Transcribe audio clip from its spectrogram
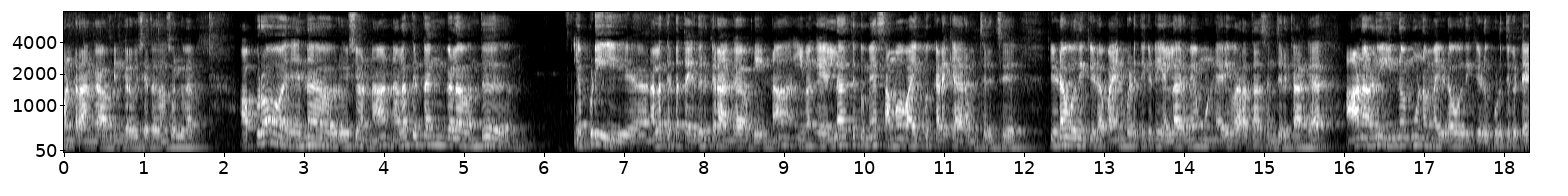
பண்ணுறாங்க அப்படிங்கிற விஷயத்த தான் சொல்லுவேன். அப்புறம் என்ன ஒரு விஷயம்னா நலத்திட்டங்களை வந்து எப்படி நலத்திட்டத்தை எதிர்க்கிறாங்க அப்படின்னா இவங்க எல்லாத்துக்குமே சம வாய்ப்பு கிடைக்க ஆரம்பிச்சிருச்சு. இடஒதுக்கீடை பயன்படுத்திக்கிட்டு எல்லாருமே முன்னேறி வரத்தான் செஞ்சுருக்காங்க. ஆனாலும் இன்னமும் நம்ம இடஒதுக்கீடு கொடுத்துக்கிட்டே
